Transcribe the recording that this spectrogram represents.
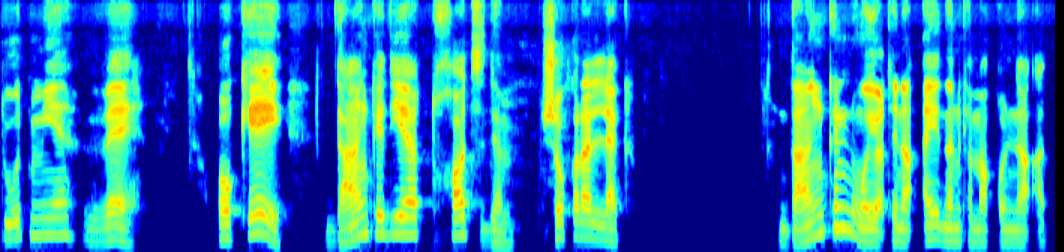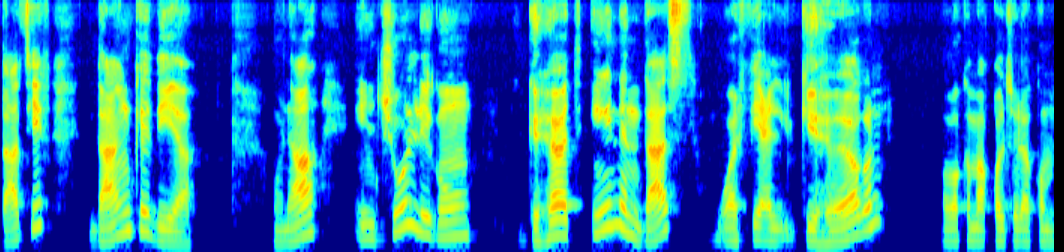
tut mir weh okay danke dir trotzdem شكرا لك. danken ويعطينا أيضا كما قلنا ال Dativ danke dir هنا Entschuldigung gehört ihnen das والفعل gehören وكما قلت لكم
